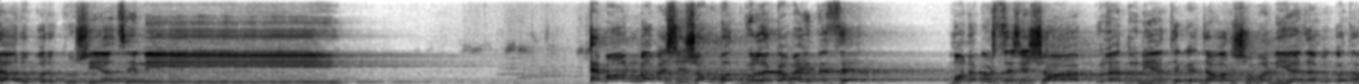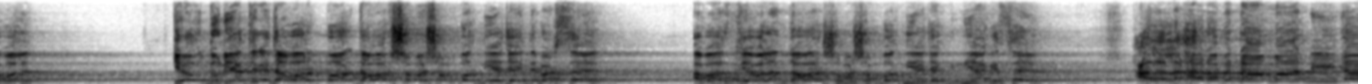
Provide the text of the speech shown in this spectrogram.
তার উপরে খুশি আসেনি। এমন ভাবে সে সম্পদগুলা কামাইতেছে, মনে করছে সে সবগুলা দুনিয়া থেকে যাওয়ার সময় নিয়ে যাবে। কথা বলেন। কেউ দুনিয়া থেকে যাওয়ার পর, যাওয়ার সময় সম্পদ নিয়ে যাইতে পারছে? আবার দিয়ে বলেন, যাওয়ার সময় সম্পদ নিয়ে নিয়ে গেছে? হালাল হারাম না মানিয়া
